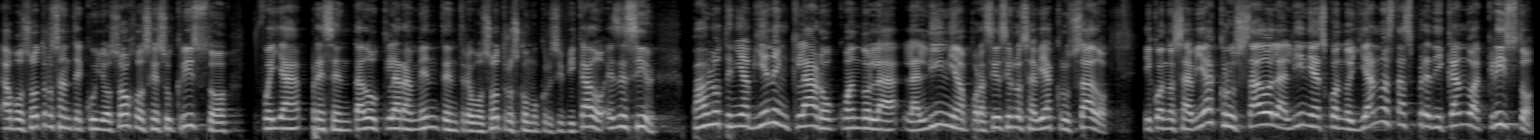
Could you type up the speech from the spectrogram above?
A vosotros ante cuyos ojos Jesucristo fue ya presentado claramente entre vosotros como crucificado. Es decir, Pablo tenía bien en claro cuando la, la línea, por así decirlo, se había cruzado. Y cuando se había cruzado la línea es cuando ya no estás predicando a Cristo,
